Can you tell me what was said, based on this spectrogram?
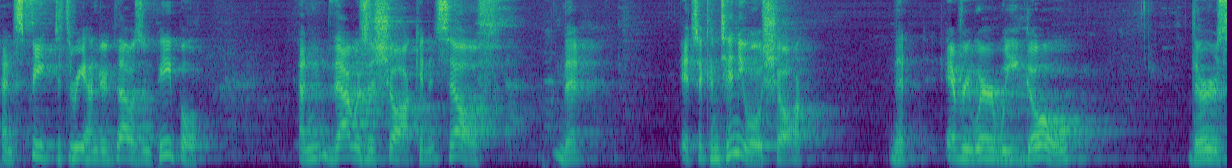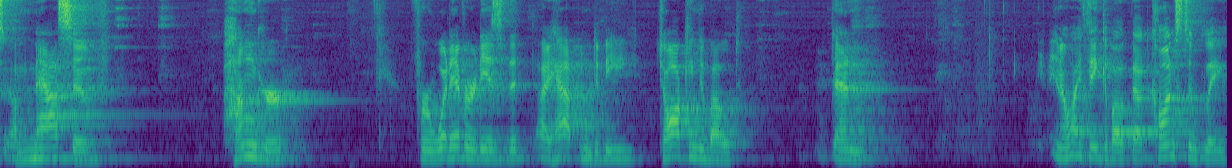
and speak to 300,000 people. And that was a shock in itself that it's a continual shock that everywhere we go, there's a massive hunger for whatever it is that I happen to be talking about. And, you know, I think about that constantly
